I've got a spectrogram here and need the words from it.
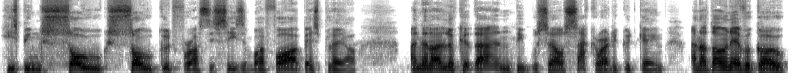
He's been so so good for us this season, by far our best player. And then I look at that and people say, oh, Saka had a good game. And I don't ever go,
